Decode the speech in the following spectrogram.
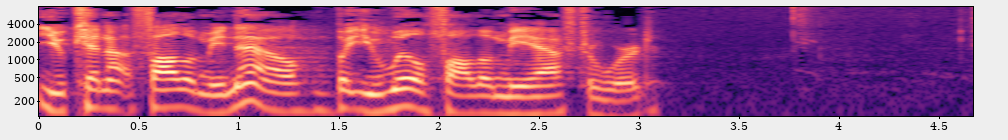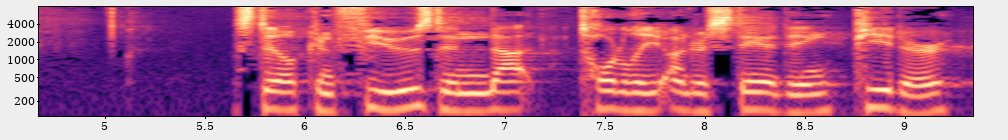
you cannot follow me now, but you will follow me afterward. Still confused and not totally understanding, Peter,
